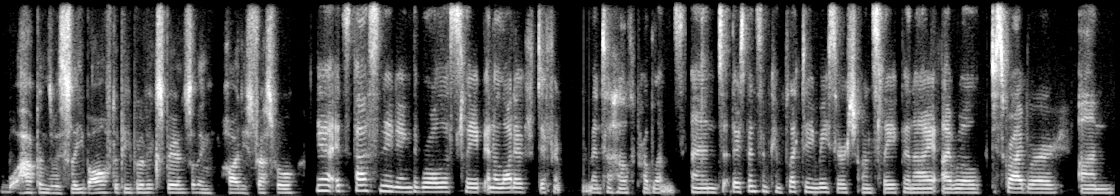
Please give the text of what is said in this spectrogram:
what happens with sleep after people have experienced something highly stressful. Yeah, it's fascinating the role of sleep in a lot of different mental health problems. And there's been some conflicting research on sleep, and I, I will describe where um,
